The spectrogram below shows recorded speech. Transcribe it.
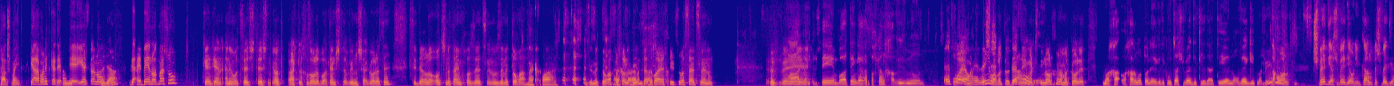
חד משמעית. יאללה, בוא נתקדם. אה, יש לנו, אה, בן, עוד משהו? כן, כן, אני רוצה שתי שניות רק לחזור לבואטן, שתבינו שהגול הזה סידר לו עוד שנתיים חוזה אצלנו, זה מטורף. נכון. זה מטורף לחלוטין, זה הדבר היחיד שהוא עשה אצלנו. ו... אה, אתה מדהים, בואטנג היה שחקן חביב מאוד. איפה הוא הוא היה היום? מקסים? אבל אתה יודע, עם? מקסים לא הולכים למכולת. מכר- מכרנו אותו לאיזה קבוצה שוודית לדעתי, נורבגית, משהו כזה. נכון, שוודיה, שוודיה, הוא נמכר לשוודיה.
